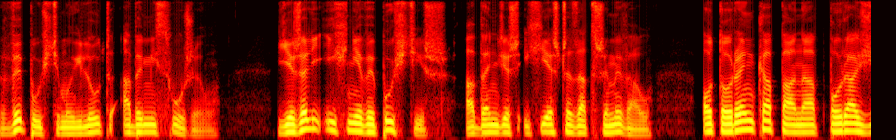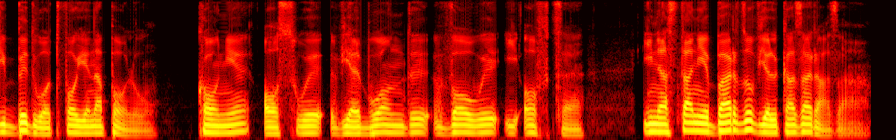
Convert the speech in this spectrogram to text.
Wypuść mój lud, aby mi służył. Jeżeli ich nie wypuścisz, a będziesz ich jeszcze zatrzymywał, oto ręka Pana porazi bydło Twoje na polu, konie, osły, wielbłądy, woły i owce, i nastanie bardzo wielka zaraza.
